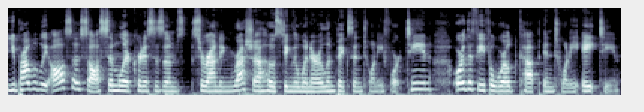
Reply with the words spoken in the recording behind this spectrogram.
You probably also saw similar criticisms surrounding Russia hosting the Winter Olympics in 2014 or the FIFA World Cup in 2018.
